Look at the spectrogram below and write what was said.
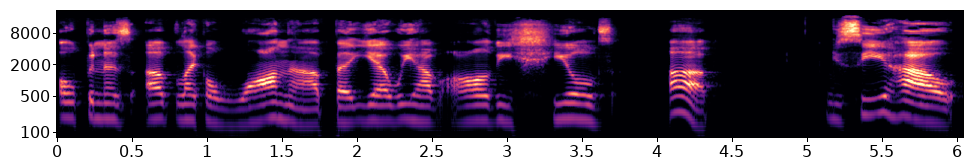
open us up like a walnut, but yet we have all these shields up. You see how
